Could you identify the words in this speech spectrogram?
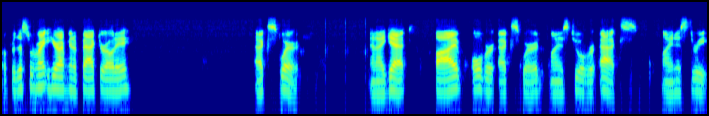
But for this one right here, I'm going to factor out a x squared. And I get 5 over x squared minus 2 over x minus 3.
